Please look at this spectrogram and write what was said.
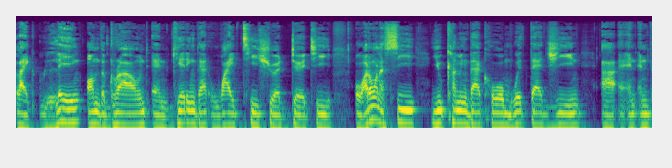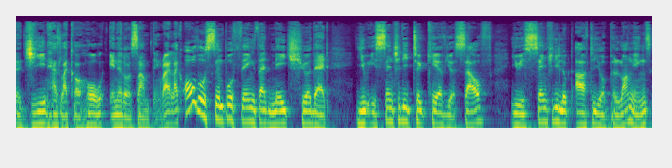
like laying on the ground and getting that white t-shirt dirty or I don't want to see you coming back home with that jean uh, and and the jean has like a hole in it or something, right? Like all those simple things that made sure that you essentially took care of yourself, you essentially looked after your belongings,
